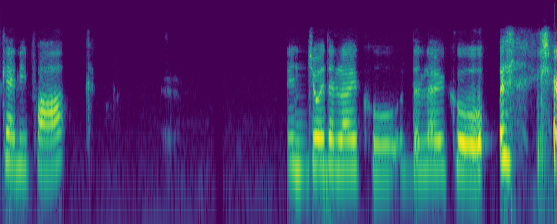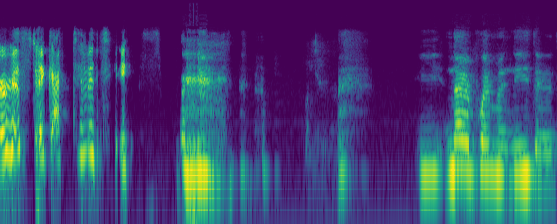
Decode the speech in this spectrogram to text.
Kenny Park. Enjoy the local, the local touristic activities. no appointment needed.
